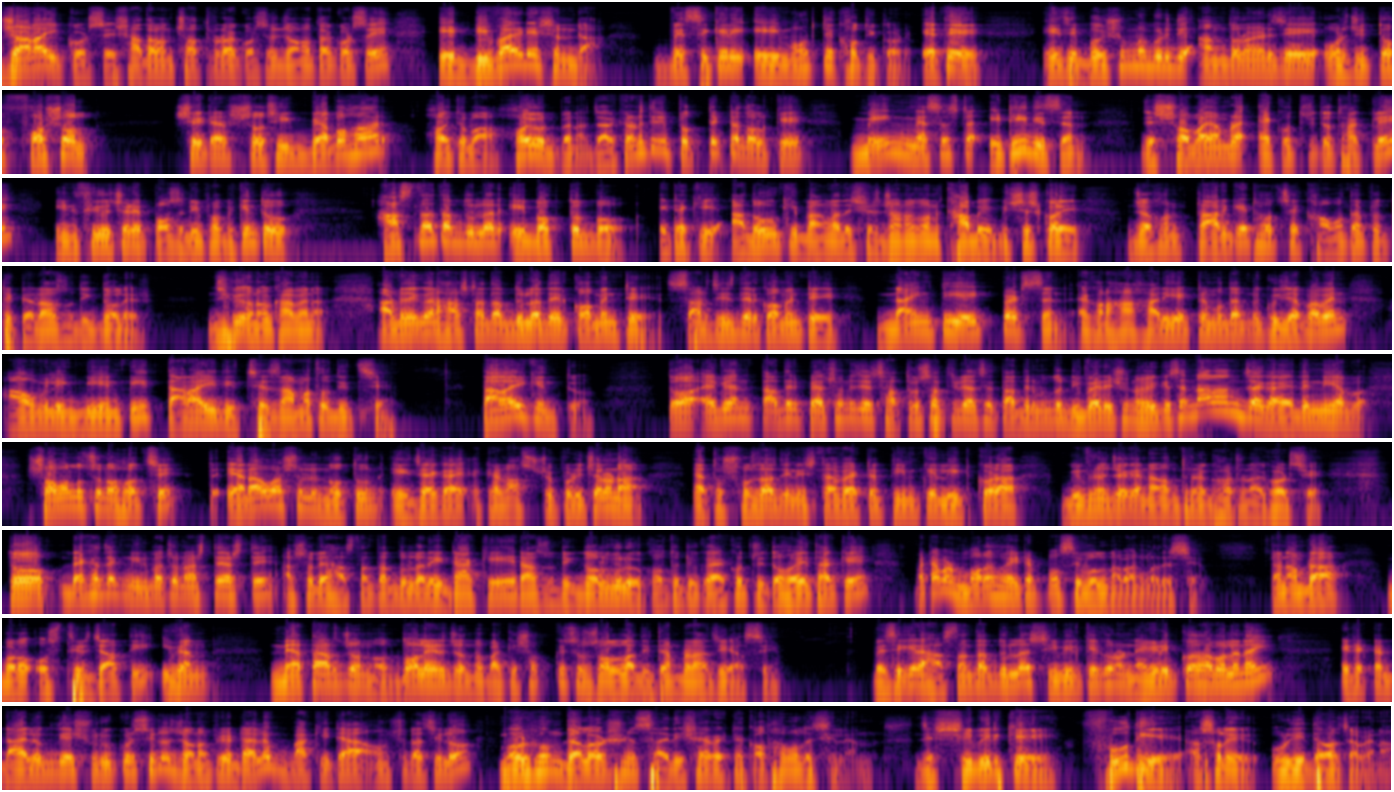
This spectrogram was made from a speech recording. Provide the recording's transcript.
যারাই করছে, সাধারণ ছাত্ররা করছে, জনতা করছে, এই ডিভাইডেশনটা বেসিক্যালি এই মুহূর্তে ক্ষতিকর। এতে এই যে বৈষম্য বিরোধী আন্দোলনের যে অর্জিত ফসল, সেটার সঠিক ব্যবহার হয়তোবা হয়ে উঠবে না। যার কারণে তিনি প্রত্যেকটা দলকে মেইন মেসেজটা এটাই দিচ্ছেন যে সবাই আমরা একত্রিত থাকলে ইন ফিউচারে পজিটিভ হবে। কিন্তু হাসনাত আবদুল্লার এই বক্তব্য, এটা কি আদৌ কি বাংলাদেশের জনগণ খাবে? বিশেষ করে যখন টার্গেট হচ্ছে ক্ষমতা প্রত্যেকটা রাজনৈতিক দলের, জীবনও খাবে না। আপনি দেখবেন হাসনাত আবদুল্লাদের কমেন্টে, সার্জিসদের কমেন্টে নাইনটি এইট পার্সেন্ট এখন হাহারি একটার মধ্যে আপনি খুঁজে পাবেন, আওয়ামী লীগ, বিএনপি তারাই দিচ্ছে, জামাতও দিচ্ছে। তারাই কিন্তু। তো এভেন তাদের পেছনে যে ছাত্রছাত্রীরা আছে, তাদের মধ্যে ডিভাইডেশন হয়ে গেছে, নানান জায়গায় এদের নিয়ে সমালোচনা হচ্ছে। তো এরাও আসলে নতুন, এই জায়গায় একটা রাষ্ট্র পরিচালনা এত সোজা জিনিস না, বা একটা টিমকে লিড করা, বিভিন্ন জায়গায় নানান ধরনের ঘটনা ঘটছে। তো দেখা যাক নির্বাচন আসতে আসতে, আসলে হাসনাত আবদুল্লার এই ডাকে রাজনৈতিক দলগুলো কতটুকু একত্রিত হয়ে থাকে বাট আমার মনে হয় এটা পসিবল না বাংলাদেশে। কারণ আমরা বড় অস্থির জাতি ইভেন নেতার জন্য, দলের জন্য, বাকি সব কিছু জল্লা দিতে আমরা রাজি আছি। বেসিক্যালি হাসনাত আবদুল্লাহ শিবিরকে কোনো নেগেটিভ কথা বলে নাই এটা একটা ডায়লগ দিয়ে শুরু করছিল, জনপ্রিয় ডায়লগ বাকিটা অংশটা ছিল মরহুম দেলোয়ার সাইদি সাহেব একটা কথা বলেছিলেন যে শিবিরকে ফু দিয়ে আসলে উড়িয়ে দেওয়া যাবে না।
